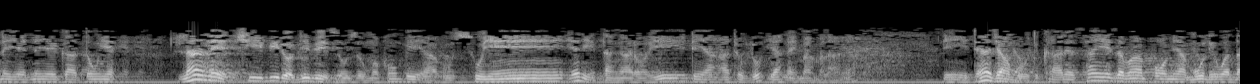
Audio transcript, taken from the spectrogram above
2ရက်2ရက်က3ရက်လမ်းနဲ့ခြီးပြီးတော့ပြည့်ပြည့်စုံစုံမဖုံးပေးရဘူးဆိုရင်အဲ့ဒီတန်ဃာတော်တွေတရားအားထုတ်လို့ရနိုင်မှာမလားဗျာဒီဒါကြောင့်မို့တခါလဲဆံရည်စဘာပေါ်များမိုးလေဝတ္တ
